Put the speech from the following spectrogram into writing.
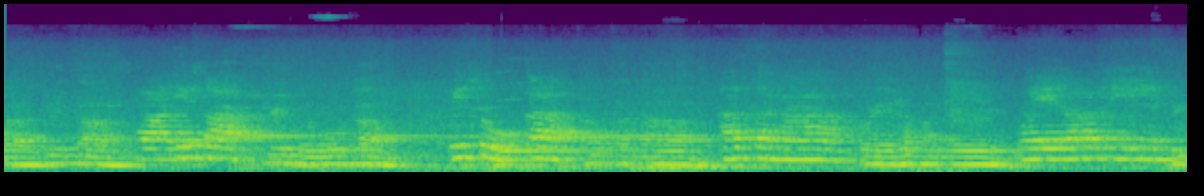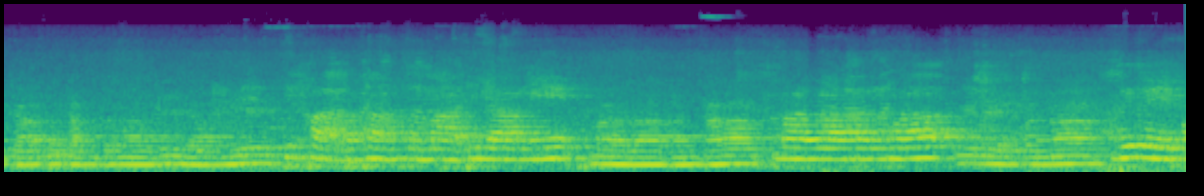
วาทิตาวาริสะ วิภูกา วิสุกะ พัฒนา ทัศนา เวรมณี เวรมณี สิกขาปธรรมสมาธิยามิ สิกขาปะทังสมาธิยามิ มาลาคันธา มาลา คันทะวิเลปนะวิเวป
